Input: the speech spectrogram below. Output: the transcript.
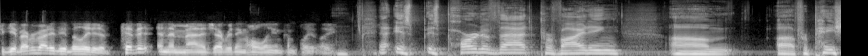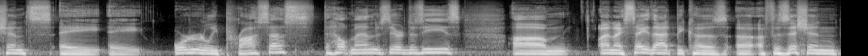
to give everybody the ability to pivot and then manage everything wholly and completely. Is, is part of that providing um, uh, for patients a, a orderly process to help manage their disease? Um, and I say that because uh, a physician,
